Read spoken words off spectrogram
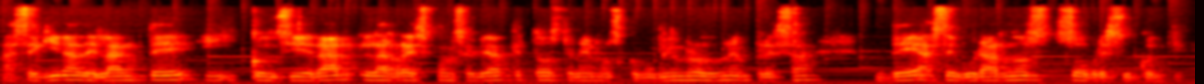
a seguir adelante y considerar la responsabilidad que todos tenemos como miembro de una empresa de asegurarnos sobre su continuidad.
